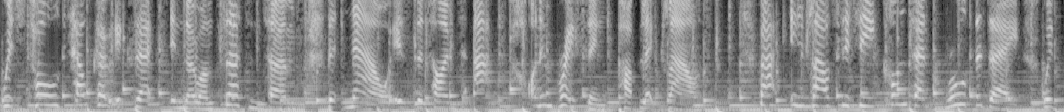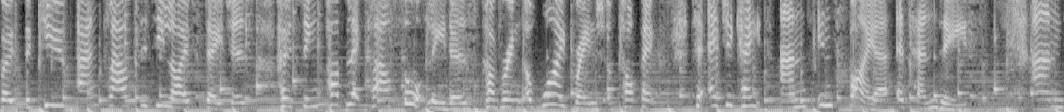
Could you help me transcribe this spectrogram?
which told telco execs in no uncertain terms that now is the time to act on embracing public cloud. Back in Cloud City, content ruled the day with both the Cube and Cloud City live stages hosting public cloud thought leaders covering a wide range of topics to educate and inspire attendees. And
